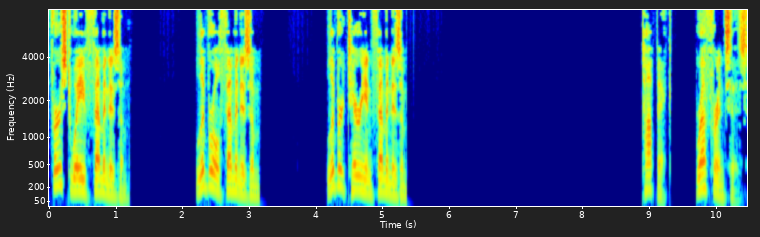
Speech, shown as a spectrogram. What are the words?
First wave feminism. Liberal feminism. Libertarian feminism. References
